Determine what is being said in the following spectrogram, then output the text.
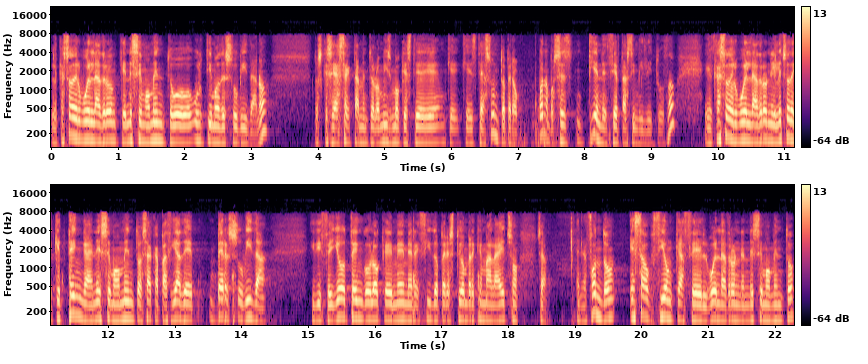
El caso del buen ladrón que en ese momento último de su vida, ¿no? No es que sea exactamente lo mismo que este, que, que este asunto, pero bueno, pues es- tiene cierta similitud, ¿no? El caso del buen ladrón y el hecho de que tenga en ese momento esa capacidad de ver su vida y dice, yo tengo lo que me he merecido, pero este hombre qué mal ha hecho. O sea, en el fondo, esa opción que hace el buen ladrón en ese momento,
